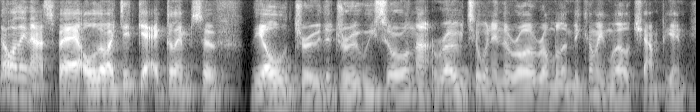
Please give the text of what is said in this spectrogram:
No, I think that's fair. Although I did get a glimpse of the old Drew, the Drew we saw on that road to winning the Royal Rumble and becoming world champion.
